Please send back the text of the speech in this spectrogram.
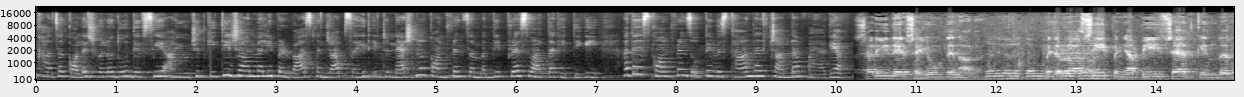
ਖਾਲਸਾ ਕਾਲਜ ਵੱਲੋਂ ਦੋ ਦਿਵਸੀय ਆਯੋਜਿਤ ਕੀਤੀ ਜਾਣ ਵਾਲੀ ਪ੍ਰਵਾਸ ਪੰਜਾਬ ਸਹਿਤ ਇੰਟਰਨੈਸ਼ਨਲ ਕਾਨਫਰੰਸ ਸੰਬੰਧੀ ਪ੍ਰੈਸ ਵਾਰਤਾ ਕੀਤੀ ਗਈ ਅਤੇ ਇਸ ਕਾਨਫਰੰਸ ਉੱਤੇ ਵਿਸਥਾਰ ਨਾਲ ਚਾਨਣਾ ਪਾਇਆ ਗਿਆ। ਸਰੀ ਦੇ ਸਹਿਯੋਗ ਦੇ ਨਾਲ ਪ੍ਰਵਾਸੀ ਪੰਜਾਬੀ ਸਿਹਤ ਕੇਂਦਰ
